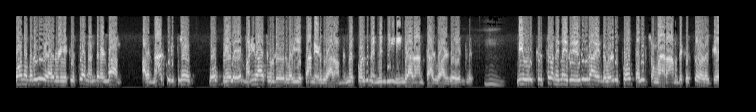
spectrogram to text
போன பிறகு அவருடைய கிறிஸ்துவ நண்பரெல்லாம் அவர் நாட்குறிப்பிலே போப் மேலே மணிவாசகருடைய ஒரு வரியைத்தான் எழுதுவாராம். எப்பொழுதும் என் நெஞ்சில் நீங்காதான் தாழ்வாழ்க என்று. நீ ஒரு கிறிஸ்தவன் என்ன இது எழுதுகிறா என்ற பொழுது போப் பதில் சொன்னாராம். இந்த கிறிஸ்தவர்களுக்கு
